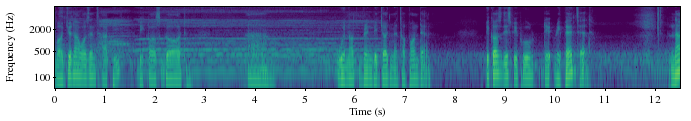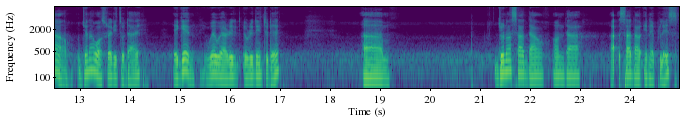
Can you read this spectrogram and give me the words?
But Jonah wasn't happy because God um, will not bring the judgment upon them. Because these people they repented. Now, Jonah was ready to die. Again, where we are read, reading today, um, Jonah sat down under, uh, sat down in a place,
